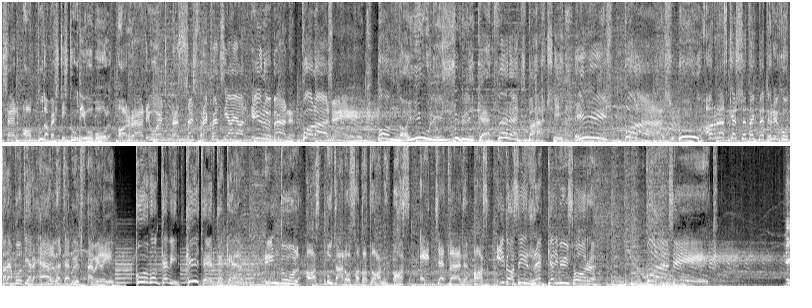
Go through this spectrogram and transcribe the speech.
Egyenesen a Budapesti stúdióból, a rádió egy összes frekvenciáján élőben Balázsék! Anna, Júli, Zsülike, Ferenc bácsi és Balázs! Hú, a reszkessetek betörők óta nem volt ilyen elvetemült family! Hol van Kevin? Két érdekel! Indul az utánozhatatlan, az egyetlen, az igazi reggeli műsor, Balázsék!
